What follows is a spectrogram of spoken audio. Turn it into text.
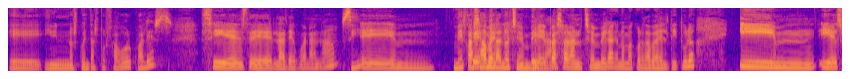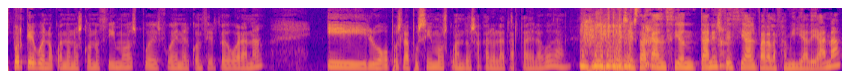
Eh, y nos cuentas, por favor, cuál es. Sí, es la de Guaraná. Sí. Em, me he pasado la noche en vela. Me he pasado la noche en vela, que no me acordaba del título. Y, y es porque, bueno, cuando nos conocimos, pues fue en el concierto de Guaraná y luego pues la pusimos cuando sacaron la tarta de la boda. Pues esta canción tan especial para la familia de Ana,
